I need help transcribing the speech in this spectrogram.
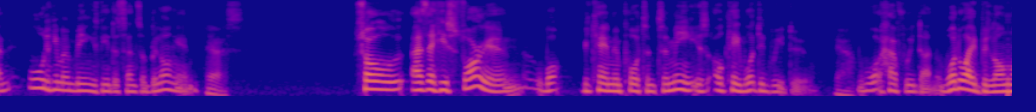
And all human beings need a sense of belonging. Yes. So, as a historian, what became important to me is okay, what did we do? Yeah. What have we done? What do I belong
